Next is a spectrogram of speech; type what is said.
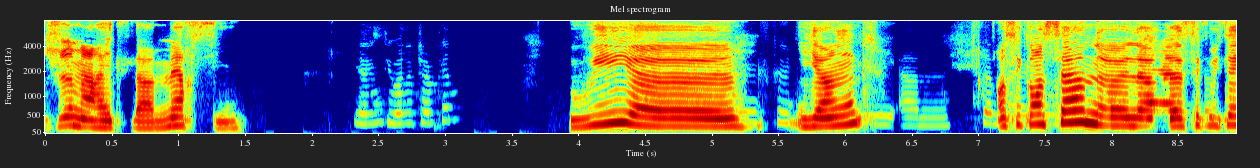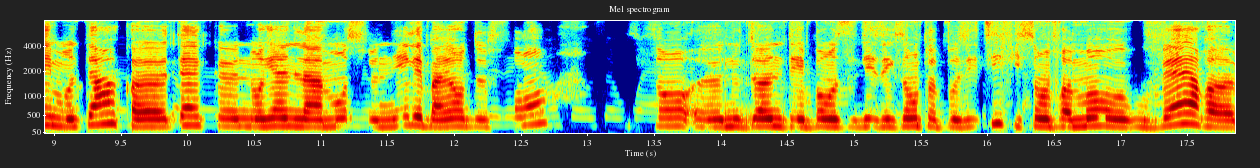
Je m'arrête là. Merci. Oui, euh, Yang. En ce qui concerne euh, la sécurité alimentaire, que- tel que Noriane l'a mentionné, les bailleurs de fonds euh, nous donnent des bons des exemples positifs. Ils sont vraiment euh, ouverts euh,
